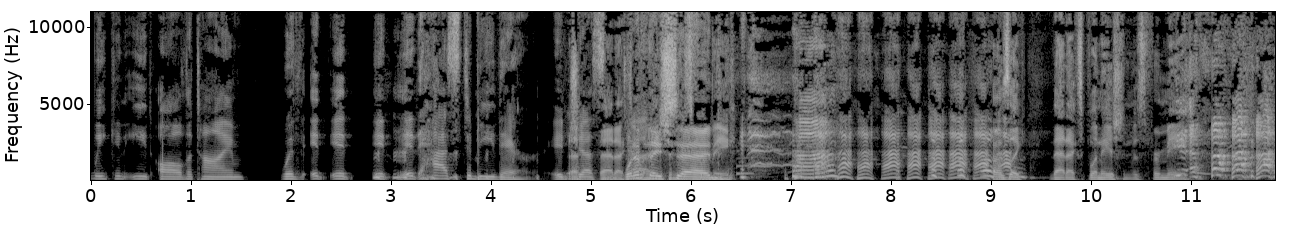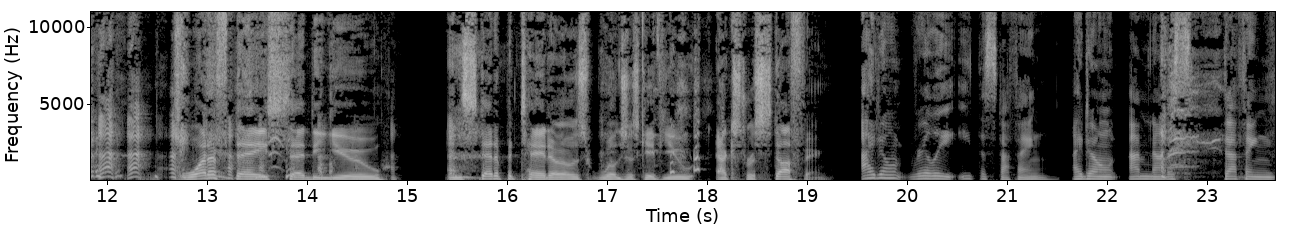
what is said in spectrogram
we can eat all the time with it it it, it has to be there. It That- just that What if they explanation was for said- me. Huh? I was like, that explanation was for me. what if they said to you, instead of potatoes, we'll just give you extra stuffing? I don't really eat the stuffing. I don't I'm not a stuffing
